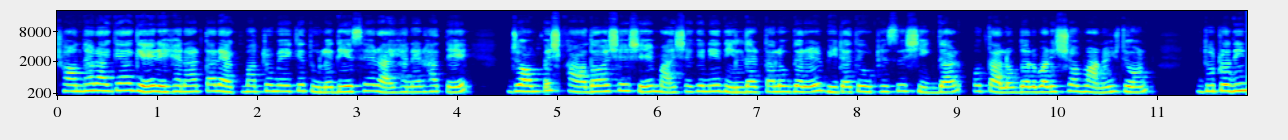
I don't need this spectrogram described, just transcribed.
সন্ধ্যার আগে আগে রেহেনার তার একমাত্র মেয়েকে তুলে দিয়েছে রায়হানের হাতে, জম্পেশ খাওয়া দাওয়া শেষে মাইশাকে নিয়ে দিলদার তালুকদারের ভিটাতে উঠেছে শিকদার ও তালুকদার বাড়ির সব মানুষজন, দুটো দিন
